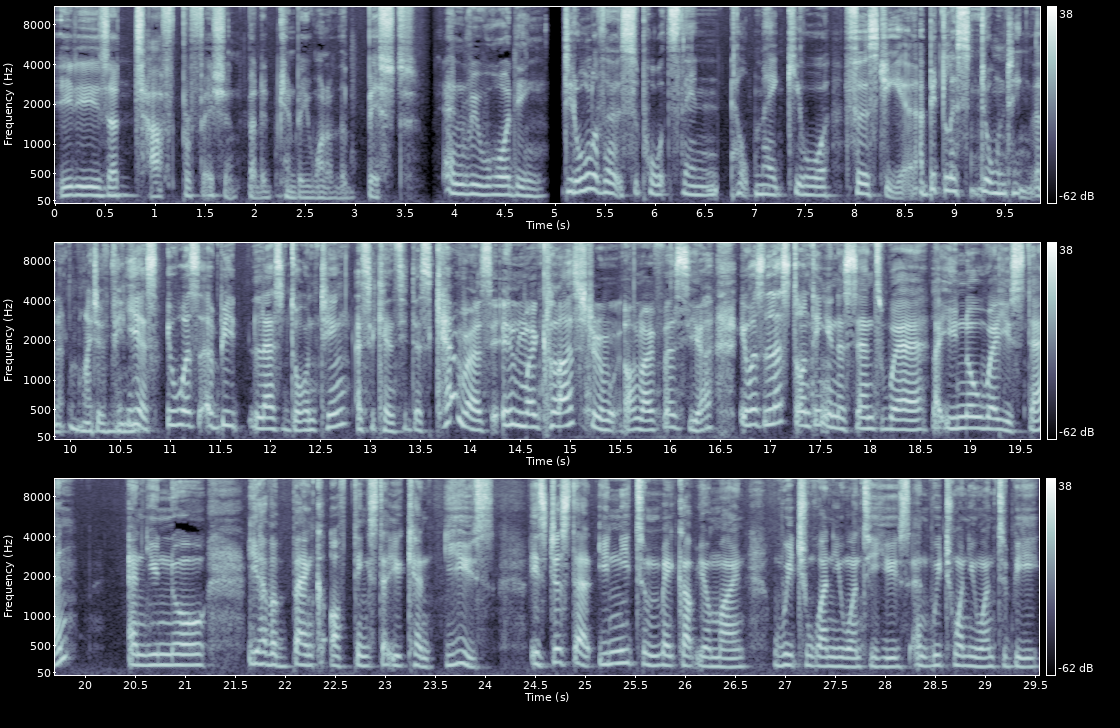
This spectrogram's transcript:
It is a tough profession, but it can be one of the best And rewarding. Did all of those supports then help make your first year a bit less daunting than it might have been? Yes, it was a bit less daunting. As you can see, there's cameras in my classroom on my first year. It was less daunting in a sense where, like, you know where you stand and you know you have a bank of things that you can use. It's just that you need to make up your mind which one you want to use and which one you want to be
